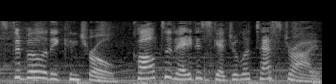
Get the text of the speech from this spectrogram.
Stability control. Call today to schedule a test drive.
